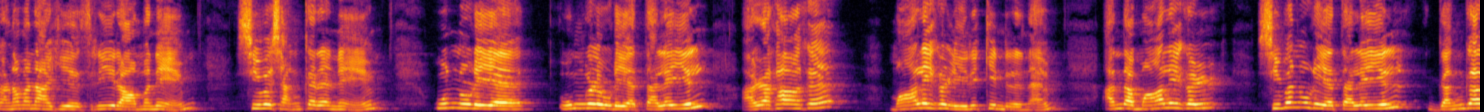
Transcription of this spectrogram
கணவனாகிய ஸ்ரீராமனே சிவசங்கரனே உன்னுடைய உங்களுடைய தலையில் அழகாக மாலைகள் இருக்கின்றன. அந்த மாலைகள் சிவனுடைய தலையில் கங்கா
